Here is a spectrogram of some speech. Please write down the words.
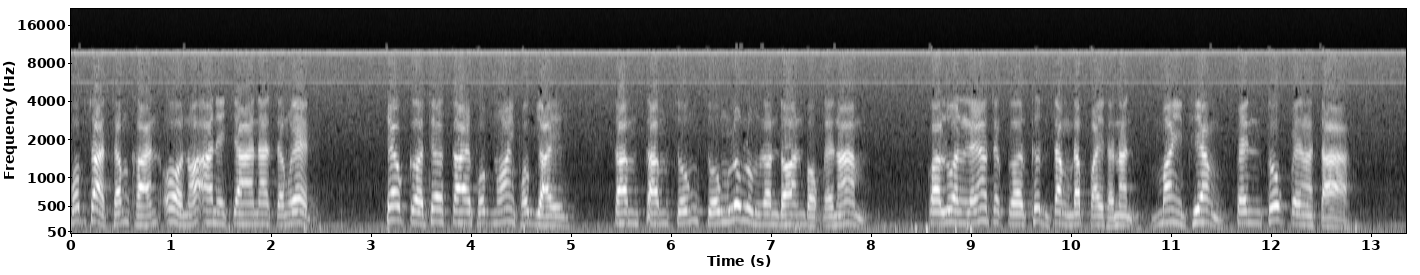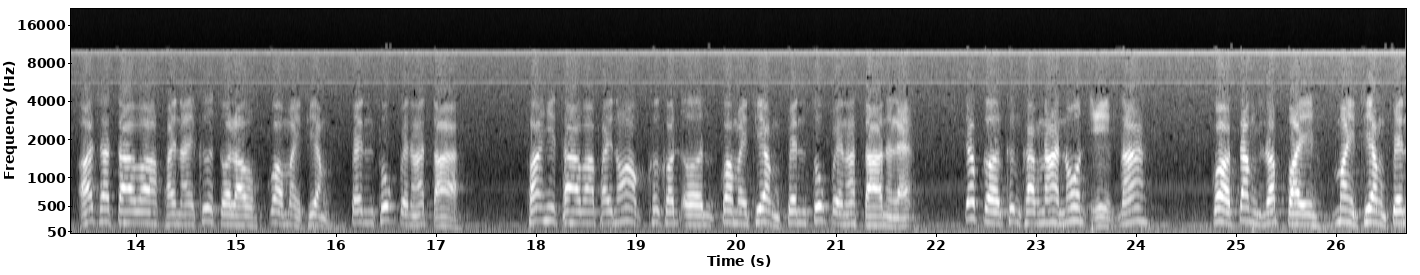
พบชาติสังขารโอ้หนออเนจานาสังเวชเที่ยวเกิดเที่ยวตายพบน้อยพบใหญ่ ต่ำต่ำสูงสูงลุ่มลุ่มดอนดอนบอกในน้ำก็ล้วนแล้วจะเกิดขึ้นตั้งดับไปเท่านั้น ไม่เที่ยงเป็นทุกข์เป็นอนัตตาอาชตาวาภายในคือตัวเราก็ไม่เที่ยง เป็นทุกข์เป็นอนัตตาพระหิทาวาภายนอกคือคนเอิญก็ไม่เที่ยงเป็นทุกข์เป็นอนัตตานั่นแหละ จะเกิดขึ้นข้างหน้าโน้นเอกนะ ก็ตั้งรับไปไม่เที่ยงเป็น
